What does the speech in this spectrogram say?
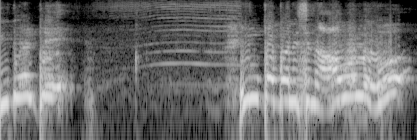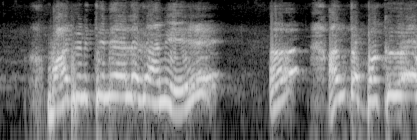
ఇదేంటి? ఇంత బలిసిన ఆవులు వాటిని తినేయాలి కానీ అంత బక్కగా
